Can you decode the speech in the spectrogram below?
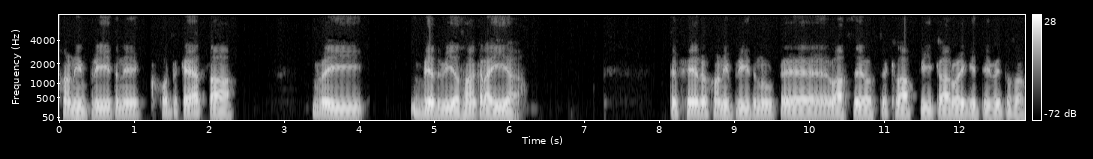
ਹਨੀਪ੍ਰੀਤ ਨੇ ਖੁਦ ਕਹਿਤਾ ਵੀ ਬੇਅਦਬੀ ਅਸਾਂ ਕਰਾਈ ਆ, ਤੇ ਫਿਰ ਹਨੀਪ੍ਰੀਤ ਨੂੰ ਵਾਸਤੇ ਉਸ ਦੇ ਖਿਲਾਫ ਕੀ ਕਾਰਵਾਈ ਕੀਤੀ ਵੀ ਤੁਸੀਂ?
